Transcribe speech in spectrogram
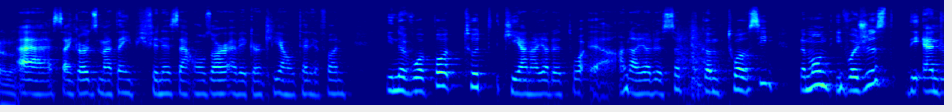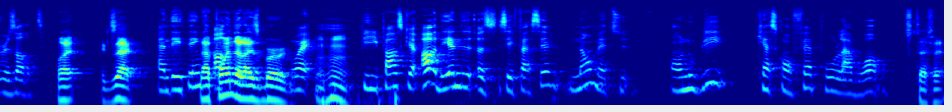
Alors. à 5 heures du matin et puis finisse à 11 heures avec un client au téléphone. Il ne voit pas tout qui est en arrière de toi, euh, en arrière de ça. Puis comme toi aussi, le monde, il voit juste the end result. Ouais, exact. And they think, La oh, pointe de l'iceberg. Ouais. Mhm. Puis ils pensent que, ah, the end, euh, c'est facile. Non, mais tu, on oublie qu'est-ce qu'on fait pour l'avoir. Tout à fait.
